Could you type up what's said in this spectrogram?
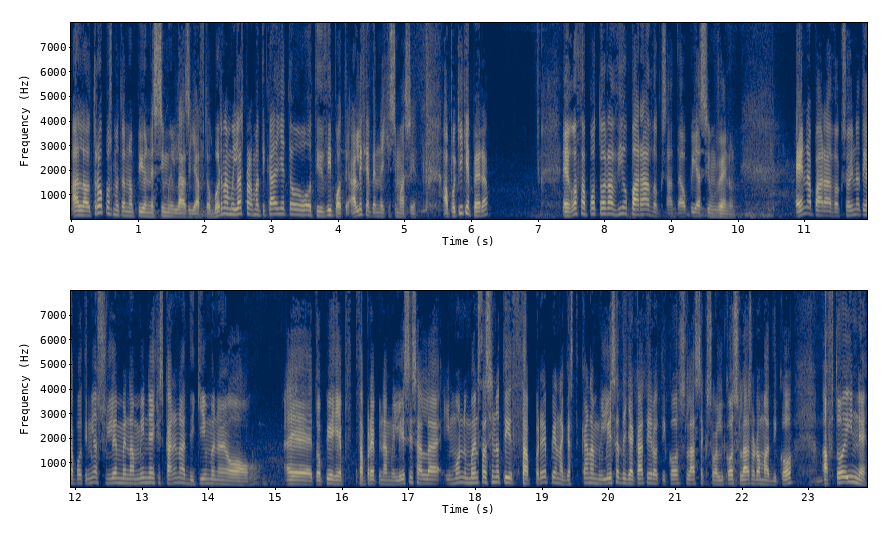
αλλά ο τρόπος με τον οποίο εσύ μιλάς για αυτό. Μπορεί να μιλάς πραγματικά για το οτιδήποτε. Αλήθεια δεν έχει σημασία. Από εκεί και πέρα, εγώ θα πω τώρα δύο παράδοξα τα οποία συμβαίνουν. Ένα παράδοξο είναι ότι από τη μία σου λέμε να μην έχεις κανένα αντικείμενο ε, το οποίο για- θα πρέπει να μιλήσεις, αλλά η μόνη μου ένσταση είναι ότι θα πρέπει αναγκαστικά να μιλήσετε για κάτι ερωτικό, σλά σεξουαλικό, σλά ρομαντικό. Αυτό είναι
